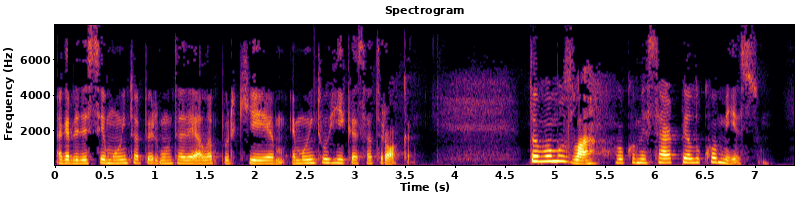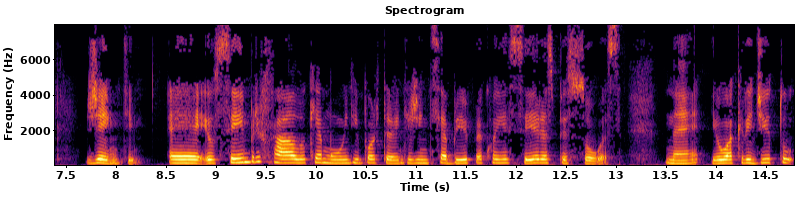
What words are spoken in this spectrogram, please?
agradecer muito a pergunta dela porque é, é muito rica essa troca. Então vamos lá, vou começar pelo começo. Gente, é, eu sempre falo que é muito importante a gente se abrir para conhecer as pessoas, né? Eu acredito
